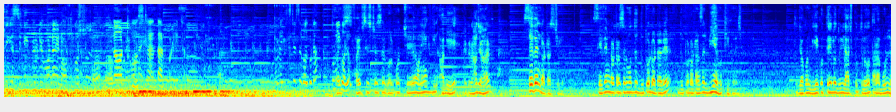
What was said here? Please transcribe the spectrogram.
থেকে সিনিক বিউটি মনে হয় নর্থ কোস্ট নর্থ কোস্ট হ্যাঁ তারপরে এটা। গল্পটা? তুমি বলো। ফাইভ সিস্টার্স গল্প হচ্ছে অনেক দিন আগে এক রাজার সেভেন ডটার্স ছিল। সেভেন ডটার্স এর মধ্যে দুটো ডটারের দুটো ডটার্স এর বিয়ে ঠিক হয়েছে। যখন বিয়ে করতে এলো দুই রাজপুত্র, তারা বলল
